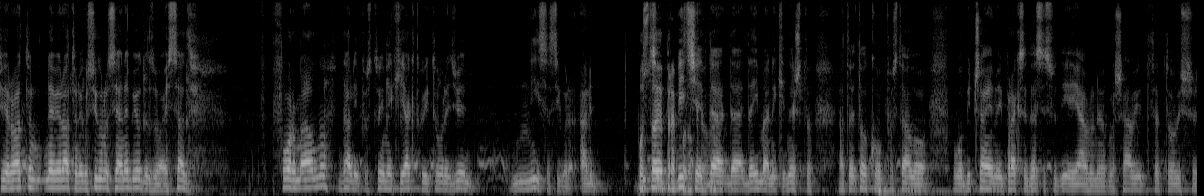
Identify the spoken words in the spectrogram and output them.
vjerojatno, ne vjerojatno, nego sigurno se ja ne bi odazvao. I sad, formalno, da li postoji neki akt koji to uređuje, nisam siguran, ali Postoje biće- preporuke, Biće jel? da, da, da ima neki nešto, a to je toliko postalo uobičajeno i prakse da se sudije javno ne oglašavaju, da to više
